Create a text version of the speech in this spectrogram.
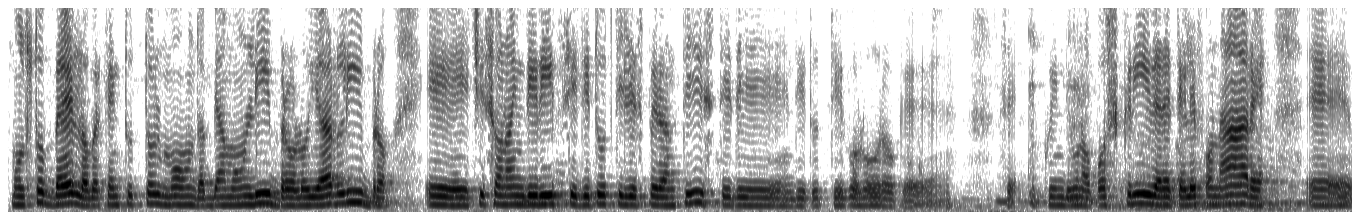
molto bello perché in tutto il mondo abbiamo un libro, lo IAR Libro, e ci sono indirizzi di tutti gli esperantisti, di, di tutti coloro che... Sì, quindi uno può scrivere, telefonare. Eh,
